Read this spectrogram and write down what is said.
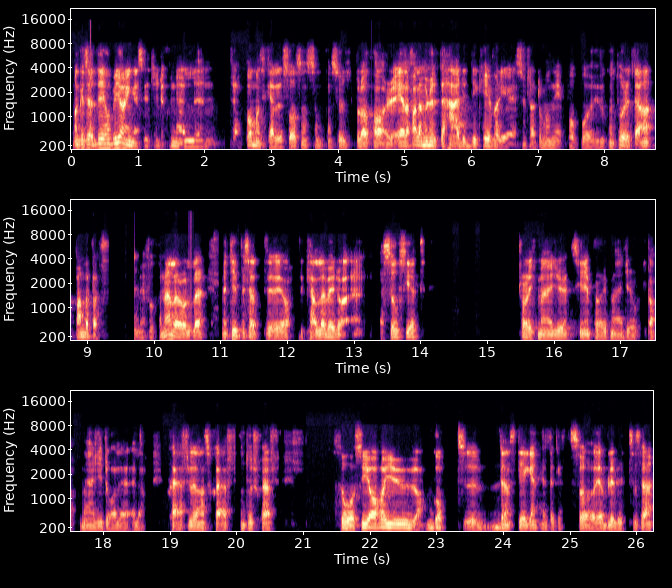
Man kan säga att det har vi en ganska traditionell eh, om man ska kalla det så, som, som konsultbolag har. I alla fall om man är ute här, det, det kan ju variera såklart om man är på, på huvudkontoret på andra platser med funktionella roller. Men typiskt sett, eh, ja, det kallar vi då eh, associate product manager, senior product manager och ja, manager då, eller, eller chef, leveranschef, kontorschef. Så, så jag har ju ja, gått eh, den stegen helt enkelt. Så jag har blivit så att säga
